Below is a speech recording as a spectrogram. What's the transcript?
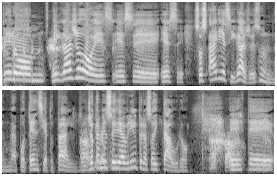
pero mm, el gallo es, es, eh, es, eh, sos Aries y gallo, es un- una potencia total. Yo, Ah, yo también vos. soy de abril, pero soy Tauro. Ajá. Este,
